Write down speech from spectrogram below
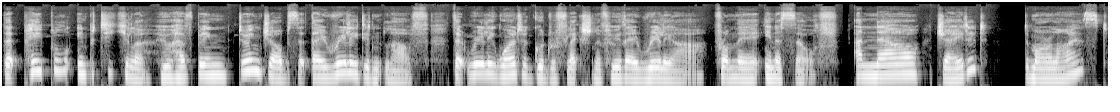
that people in particular who have been doing jobs that they really didn't love, that really weren't a good reflection of who they really are from their inner self, are now jaded, demoralized,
